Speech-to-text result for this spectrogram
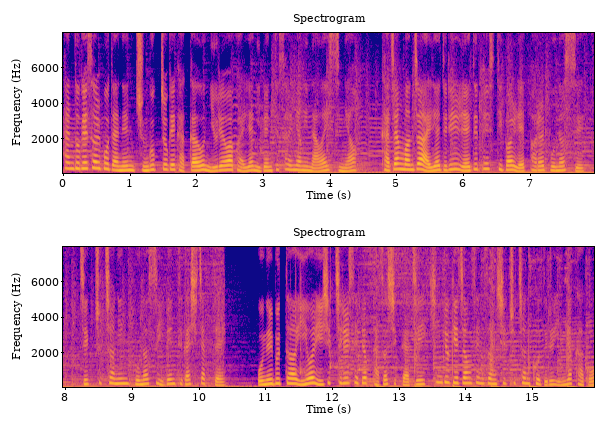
한국의 설보다는 중국 쪽에 가까운 유래와 관련 이벤트 설명이 나와 있으며 가장 먼저 알려드릴 Red Festival referral 보너스, 즉 추천인 보너스 이벤트가 시작돼 오늘부터 2월 27일 새벽 5시까지 신규 계정 생성 시 추천 코드를 입력하고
